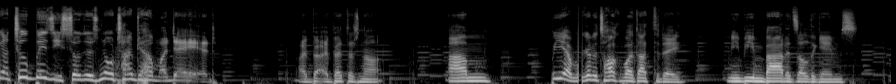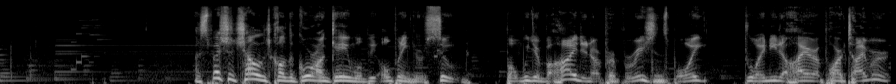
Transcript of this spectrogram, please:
We are too busy, so there's no time to help my dad. I bet, I bet there's not. Um, but yeah, we're gonna talk about that today. Me being bad at Zelda games. A special challenge called the Goron Game will be opening here soon, but we are behind in our preparations, boy. Do I need to hire a part-timer?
